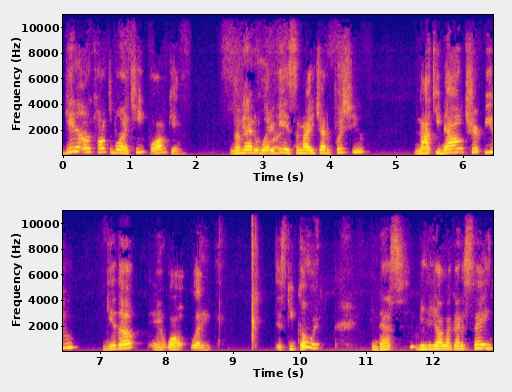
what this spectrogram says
get uncomfortable and keep walking. No matter what it is. Somebody try to push you, knock you down, trip you, get up and walk. Like, just keep going. And that's really all I gotta say.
